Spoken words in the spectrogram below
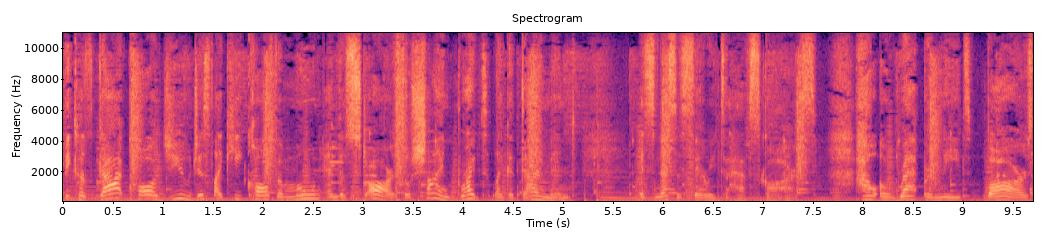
because God called you just like He called called the moon and the stars, so shine bright like a diamond. It's necessary to have scars. How a rapper needs bars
